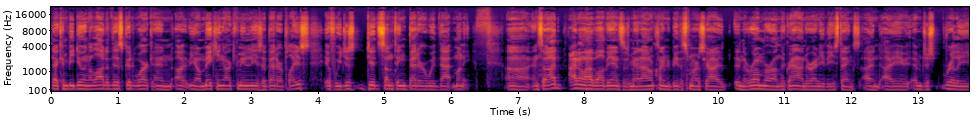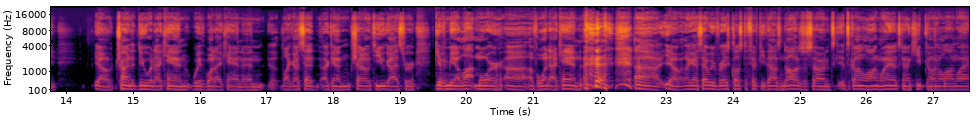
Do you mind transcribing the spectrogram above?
that can be doing a lot of this good work and, uh, you know, making our communities a better place if we just did something better with that money. Uh, and so I, I don't have all the answers, man. I don't claim to be the smartest guy in the room or on the ground or any of these things. I, I am just really you know, trying to do what I can with what I can. And uh, like I said, again, shout out to you guys for giving me a lot more uh, of what I can. uh, you know, like I said, we've raised close to fifty thousand dollars or so, and it's it's gone a long way. It's going to keep going a long way.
